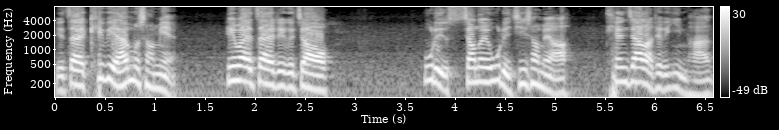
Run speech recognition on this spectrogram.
也在 KVM 上面，另外在这个叫物理相当于物理机上面啊，添加了这个硬盘。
